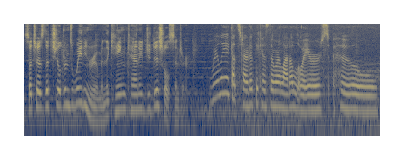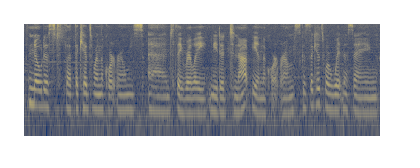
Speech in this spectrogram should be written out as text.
such as the Children's Waiting Room in the Kane County Judicial Center. Really, it got started because there were a lot of lawyers who noticed that the kids were in the courtrooms and they really needed to not be in the courtrooms because the kids were witnessing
